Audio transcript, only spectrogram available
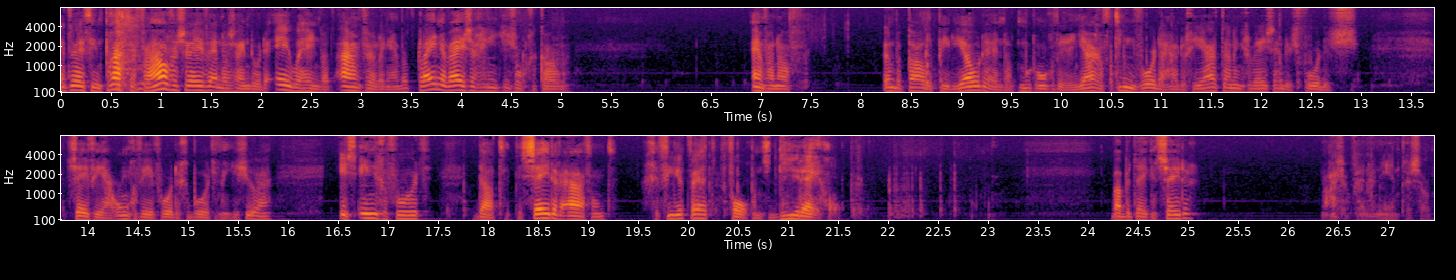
En toen heeft hij een prachtig verhaal geschreven. En er zijn door de eeuwen heen wat aanvullingen en wat kleine wijzigingetjes opgekomen. En vanaf een bepaalde periode, en dat moet ongeveer een jaar of tien voor de huidige jaartelling geweest zijn, dus voor de zeven jaar ongeveer voor de geboorte van Yeshua, is ingevoerd dat de sederavond gevierd werd volgens die regel. Wat betekent seder? Nou, dat is ook verder niet interessant.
